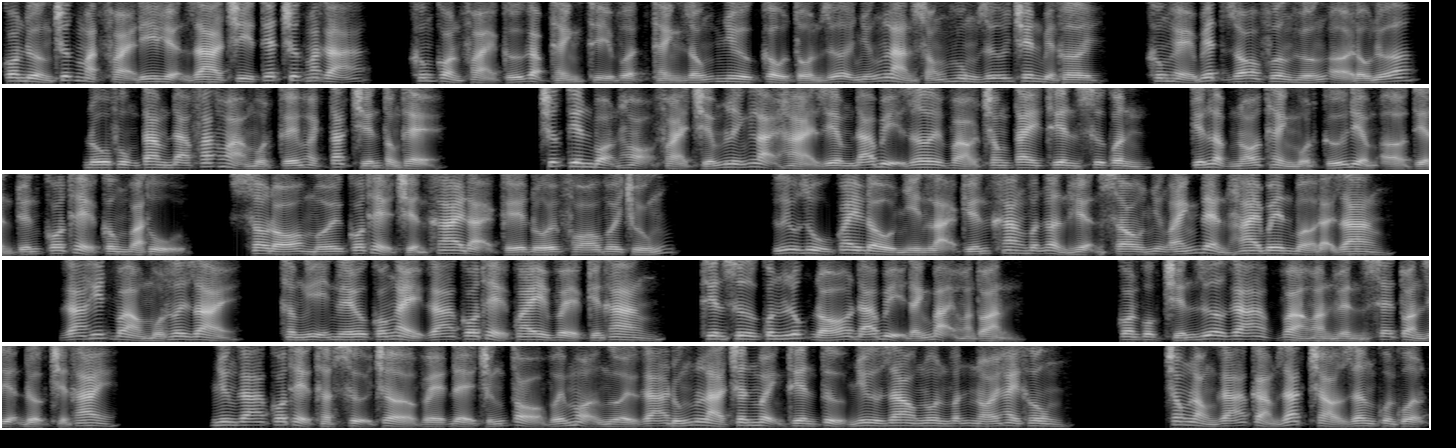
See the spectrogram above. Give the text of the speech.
Con đường trước mặt phải đi hiện ra chi tiết trước mắt gã, không còn phải cứ gặp thành thì vượt thành giống như cầu tồn giữa những làn sóng hung dữ trên biển khơi, không hề biết rõ phương hướng ở đâu nữa. Đô Phụng Tam đã phát họa một kế hoạch tác chiến tổng thể. Trước tiên bọn họ phải chiếm lĩnh lại Hải Diêm đã bị rơi vào trong tay Thiên Sư Quân, kiến lập nó thành một cứ điểm ở tiền tuyến có thể công và thủ, sau đó mới có thể triển khai đại kế đối phó với chúng. Lưu Dụ quay đầu nhìn lại Kiến Khang vẫn ẩn hiện sau những ánh đèn hai bên bờ đại giang. Gã hít vào một hơi dài, thầm nghĩ nếu có ngày gã có thể quay về Kiến Khang, thiên sư quân lúc đó đã bị đánh bại hoàn toàn. Còn cuộc chiến giữa gã và Hoàn Huyền sẽ toàn diện được triển khai. Nhưng gã có thể thật sự trở về để chứng tỏ với mọi người gã đúng là chân mệnh thiên tử như Giao Nôn vẫn nói hay không. Trong lòng gã cảm giác trào dâng cuồn cuộn.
